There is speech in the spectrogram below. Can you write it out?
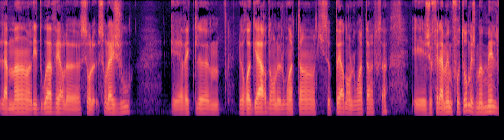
la main, les doigts vers le, sur, le, sur la joue et avec le, le regard dans le lointain qui se perd dans le lointain et tout ça. Et je fais la même photo, mais je me mets le,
